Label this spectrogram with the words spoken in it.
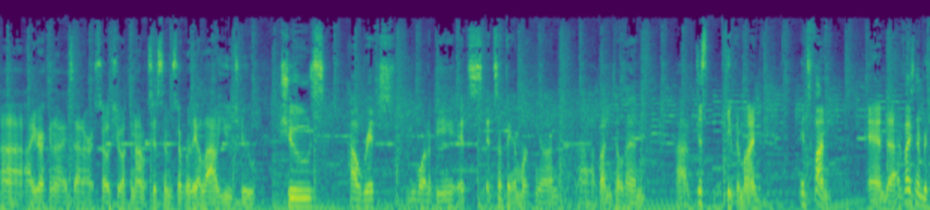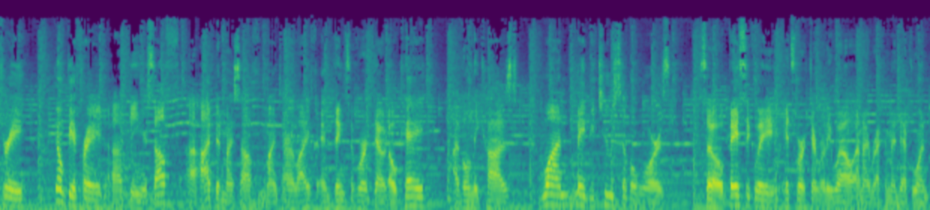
Uh, I recognize that our socioeconomic systems don't really allow you to choose how rich you want to be. It's it's something I'm working on, uh, but until then, uh, just keep it in mind. It's fun. And uh, advice number three: don't be afraid of being yourself. Uh, I've been myself my entire life, and things have worked out okay. I've only caused one, maybe two civil wars. So basically, it's worked out really well, and I recommend everyone.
